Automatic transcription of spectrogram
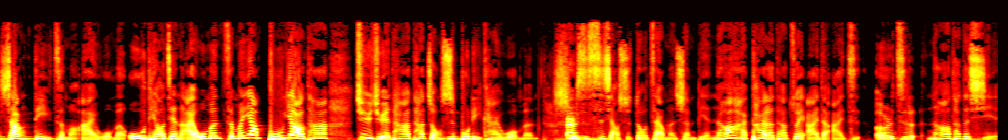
上帝怎么爱我们？无条件的爱我们，怎么样不要他，拒绝他，他总是不离开我们，二十四小时都在我们身边，然后还派了他最爱的儿子儿子，然后他的血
